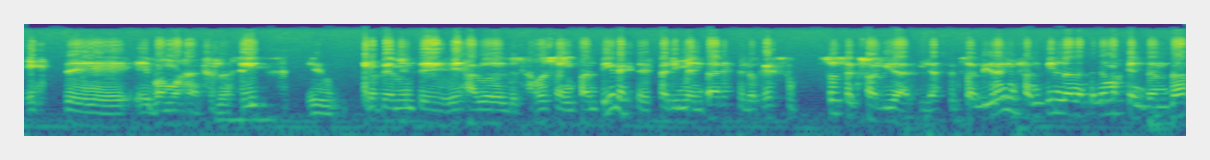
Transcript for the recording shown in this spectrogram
este, vamos a decirlo así, propiamente es algo del desarrollo infantil, este, experimentar este, lo que es su, su, sexualidad. Y la sexualidad infantil no la tenemos que entender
